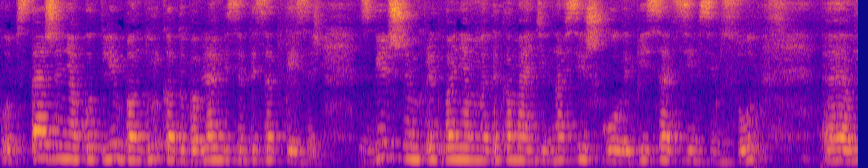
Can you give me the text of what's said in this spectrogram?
Обстеження котлів, бандурка додаємо 80 тисяч. Збільшуємо придбання медикаментів на всі школи 57 700. Ем,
